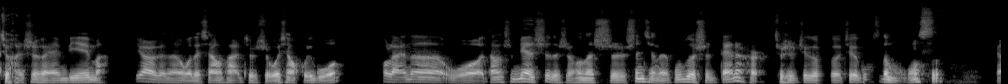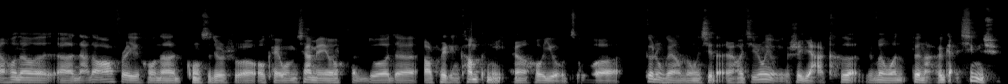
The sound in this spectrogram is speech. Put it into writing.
就很适合 MBA 嘛。第二个呢，我的想法就是我想回国。后来呢，我当时面试的时候呢，是申请的工作是 Danaher，就是这个这个公司的母公司。然后呢，呃，拿到 offer 以后呢，公司就是说，OK，我们下面有很多的 operating company，然后有做各种各样东西的，然后其中有一个是牙科，就问我对哪个感兴趣。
